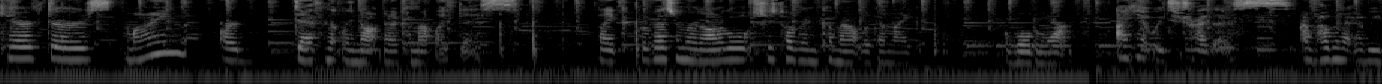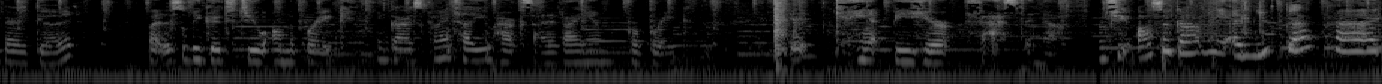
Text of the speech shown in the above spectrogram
characters. Mine are definitely not gonna come out like this. Like Professor McGonagall, she's probably gonna come out looking like Voldemort. I can't wait to try this. I'm probably not gonna be very good, but this will be good to do on the break. And guys, can I tell you how excited I am for break? It can't be here fast enough. And she also got me a new backpack.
